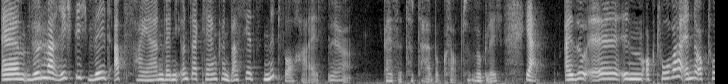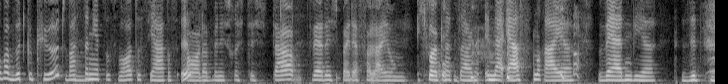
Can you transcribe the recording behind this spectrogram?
ähm, würden wir richtig wild abfeiern, wenn die uns erklären können, was jetzt Mittwoch heißt. Ja. Also total bekloppt, wirklich. Ja, also äh, im Oktober, Ende Oktober wird gekürt, was denn jetzt das Wort des Jahres ist. Oh, da bin ich richtig, da werde ich bei der Verleihung Ich wollte gerade sagen, in der ersten Reihe werden wir sitzen.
